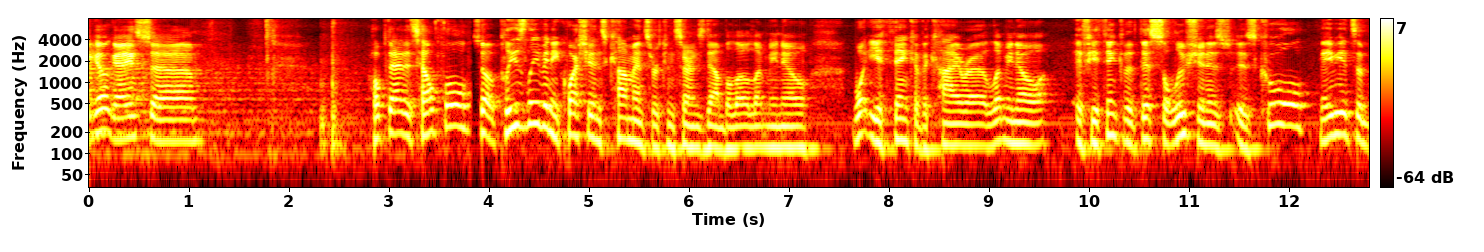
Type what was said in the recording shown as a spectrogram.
You go, guys. Uh, hope that is helpful. So please leave any questions, comments, or concerns down below. Let me know what you think of the Kyra. Let me know if you think that this solution is, is cool. Maybe it's a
